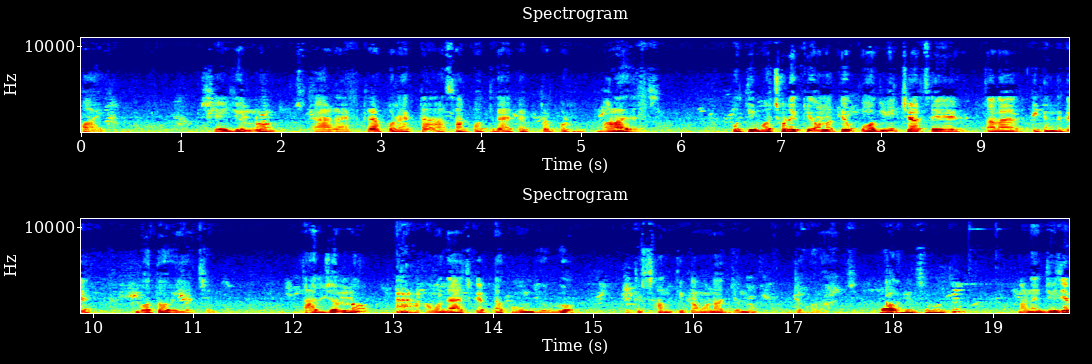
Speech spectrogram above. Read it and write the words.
পাই। সেই জন্য আর একটার পর একটা আসার পর থেকে এক একটার পর মারা যাচ্ছে। প্রতি বছরে কেউ না কেউ পদ নিচ্ছে আর সে তারা এখান থেকে গত হয়ে যাচ্ছে। তার জন্য আমাদের আজকে একটা হোম যোগ্য একটু শান্তি কামনার জন্য এটা করা হচ্ছে। পথ নিচ্ছে বলতে? মানে যে যে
